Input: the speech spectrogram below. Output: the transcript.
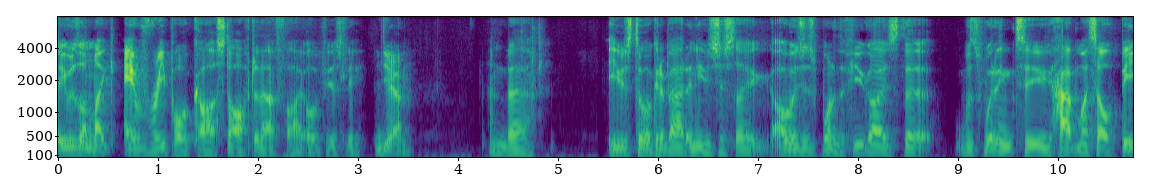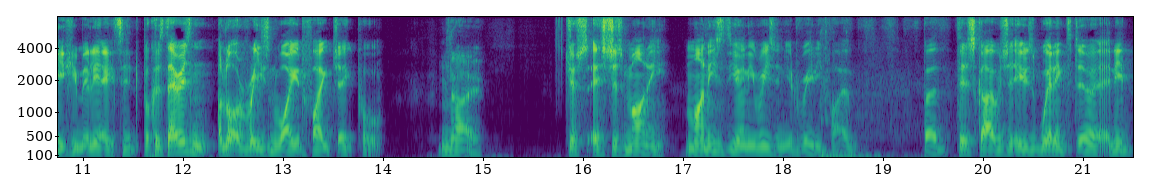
he was on like every podcast after that fight, obviously, Yeah, and uh, he was talking about it. And he was just like, I was just one of the few guys that was willing to have myself be humiliated because there isn't a lot of reason why you'd fight Jake Paul. no, just it's just money. Money's the only reason you'd really fight him. But this guy was just, he was willing to do it, and he'd,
